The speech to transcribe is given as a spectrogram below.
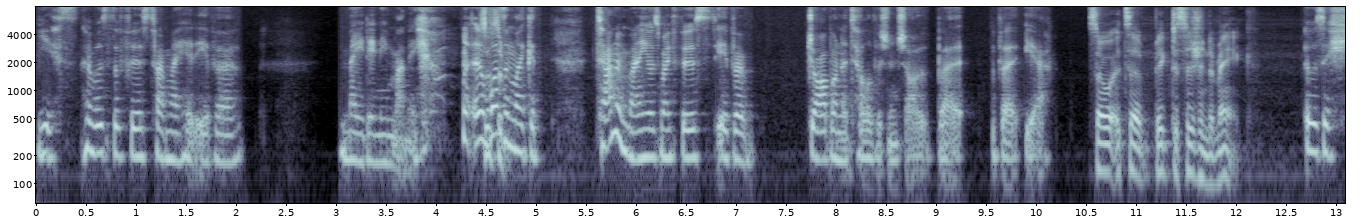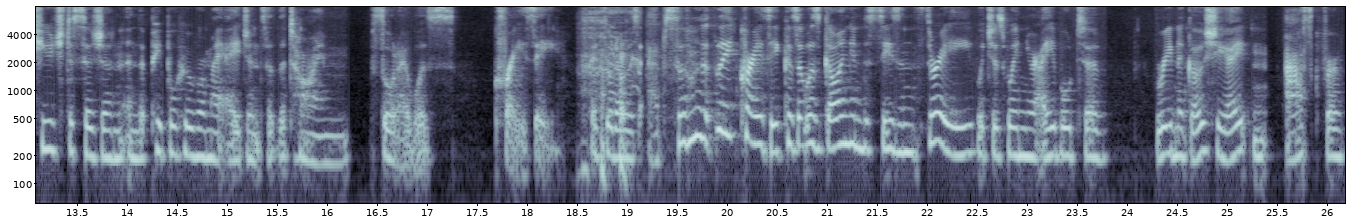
Yes, it was the first time I had ever made any money. it a- wasn't like a ton of money. It was my first ever job on a television show, but but yeah, So it's a big decision to make. it was a huge decision, and the people who were my agents at the time thought I was crazy. They thought I was absolutely crazy because it was going into season three, which is when you're able to renegotiate and ask for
